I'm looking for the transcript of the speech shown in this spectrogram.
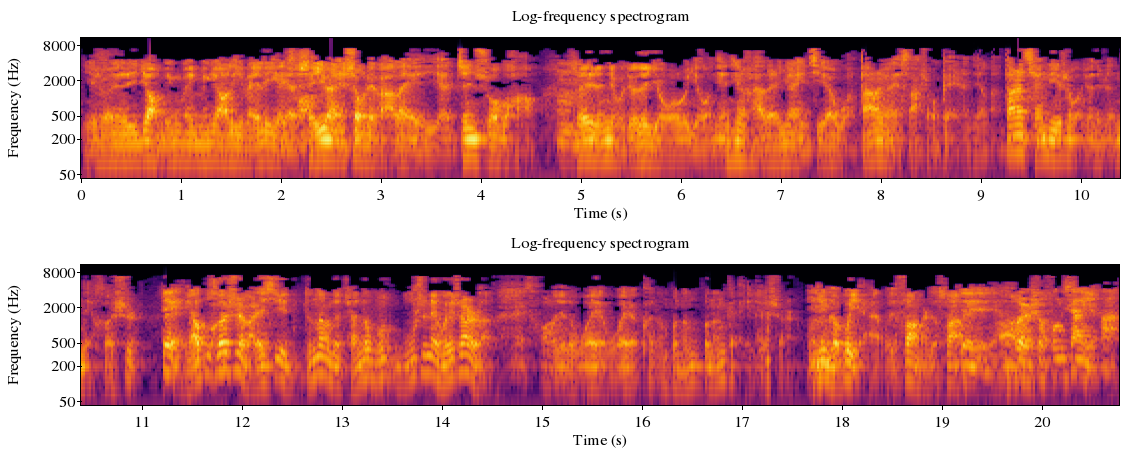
你说要名为名，要利为利的，谁愿意受这把累，也真说不好。嗯所以人家我觉得有有年轻孩子人愿意接我，当然愿意撒手给人家了。当然前提是我觉得人得合适。对你要不合适，把这戏都弄得全都不不是那回事儿了。没错我觉得我也我也可能不能不能给这事儿，我宁可不演，我就放那儿就算了。对对对，啊或者说封箱也罢。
